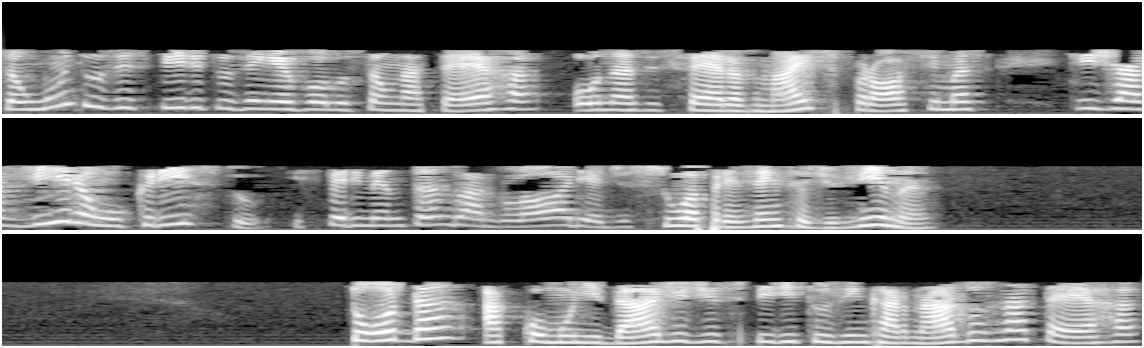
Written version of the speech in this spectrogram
São muitos espíritos em evolução na Terra ou nas esferas mais próximas que já viram o Cristo experimentando a glória de sua presença divina? Toda a comunidade de espíritos encarnados na Terra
